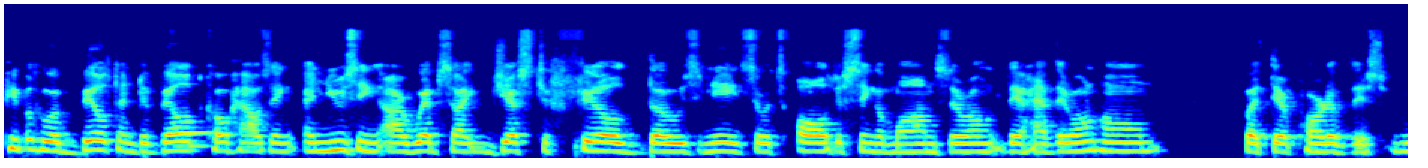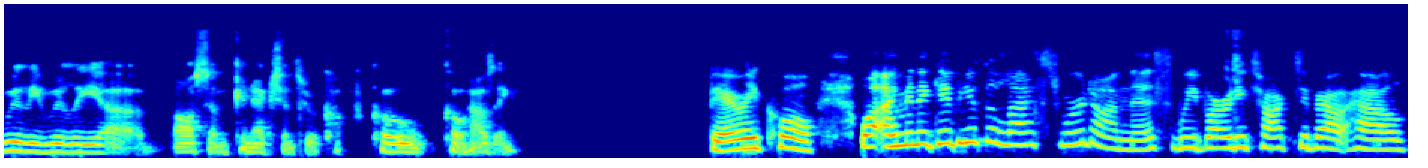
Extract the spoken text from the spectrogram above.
people who have built and developed co-housing and using our website just to fill those needs. So it's all just single moms, their own, they have their own home, but they're part of this really, really uh, awesome connection through co co-housing. Very cool. Well, I'm going to give you the last word on this. We've already talked about how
